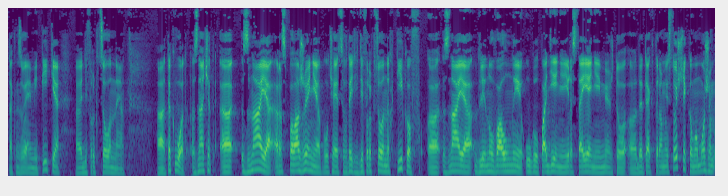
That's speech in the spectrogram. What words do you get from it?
так называемые пики дифракционные. А, так вот, значит, зная расположение, получается, вот этих дифракционных пиков, зная длину волны, угол падения и расстояние между детектором и источником, мы можем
